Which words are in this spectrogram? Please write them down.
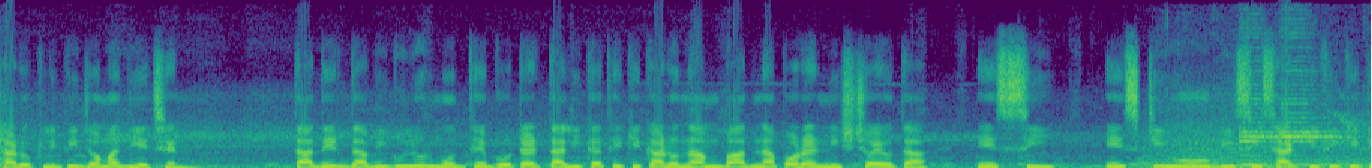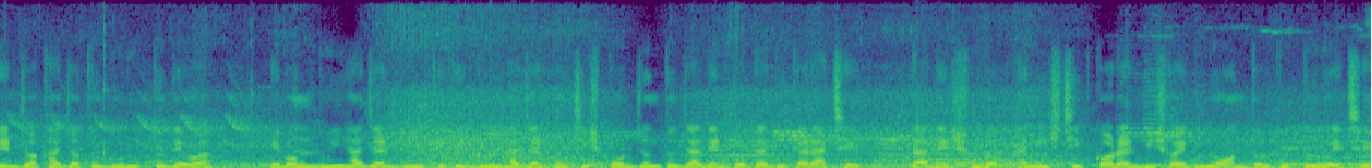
স্মারকলিপি জমা দিয়েছেন। তাদের দাবিগুলোর মধ্যে ভোটার তালিকা থেকে কারও নাম বাদ না পড়ার নিশ্চয়তা এসসি এসটি ও ওবিসি সার্টিফিকেটের যথাযথ গুরুত্ব দেওয়া এবং দুই হাজার দুই থেকে দুই হাজার পঁচিশ পর্যন্ত যাদের ভোটাধিকার আছে, তাদের সুরক্ষা নিশ্চিত করার বিষয়গুলো অন্তর্ভুক্ত রয়েছে।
